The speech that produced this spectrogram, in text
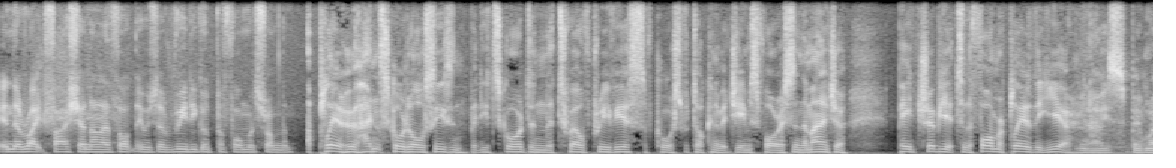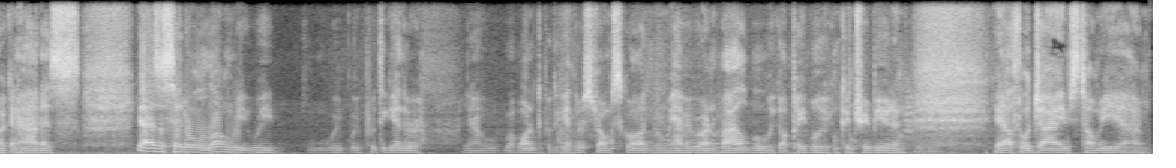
in the right fashion, and I thought there was a really good performance from them. a player who hadn't scored all season, but he'd scored in the 12 previous. Of course, we're talking about James Forrest, and the manager paid tribute to the former player of the year. You know, he's been working hard as, yeah, as I said all along, we, we, we, we put together, you know, we wanted to put together a strong squad when we have everyone available. We got people who can contribute, and you know, I thought James, Tommy, um,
